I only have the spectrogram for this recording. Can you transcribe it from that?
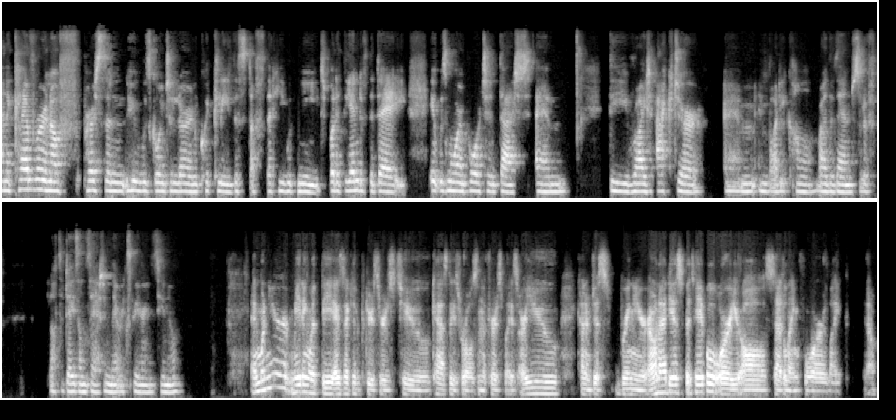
and a clever enough person who was going to learn quickly the stuff that he would need. But at the end of the day, it was more important that um, the right actor um, embody Connell rather than sort of lots of days on set and their experience, you know. And when you're meeting with the executive producers to cast these roles in the first place, are you kind of just bringing your own ideas to the table, or are you all settling for like, you know,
